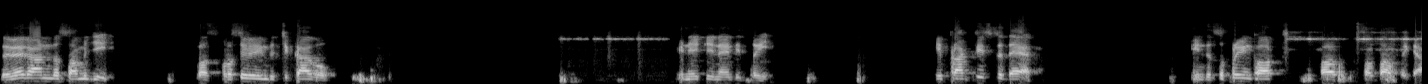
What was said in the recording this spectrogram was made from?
Vivekananda Swamiji was proceeding to Chicago in 1893. He practiced there in the Supreme Court of South Africa.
